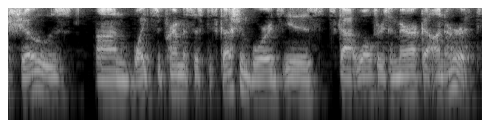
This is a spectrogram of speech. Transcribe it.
shows on white supremacist discussion boards is Scott Wolter's America Unearthed.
